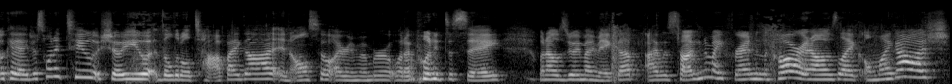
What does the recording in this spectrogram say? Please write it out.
Okay, I just wanted to show you the little top I got, and also I remember what I wanted to say when I was doing my makeup. I was talking to my friend in the car, and I was like, oh my gosh,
